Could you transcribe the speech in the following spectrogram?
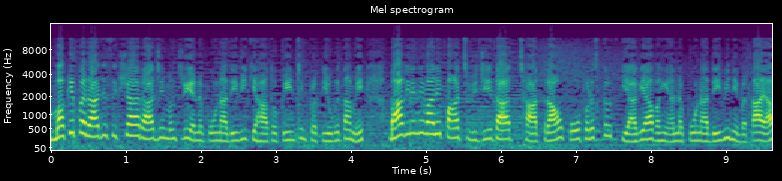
मौके पर राज्य शिक्षा, राज्य मंत्री अन्नपूर्णा देवी के हाथों पेंटिंग प्रतियोगिता में भाग लेने वाले पाँच विजेता छात्राओं को पुरस्कृत किया गया। वहीं अन्नपूर्णा देवी ने बताया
